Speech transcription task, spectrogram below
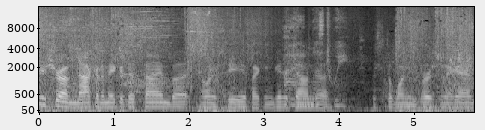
Pretty sure I'm not gonna make it this time, but I want to see if I can get it I down to wait. just the one person again.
